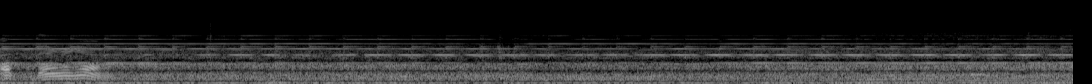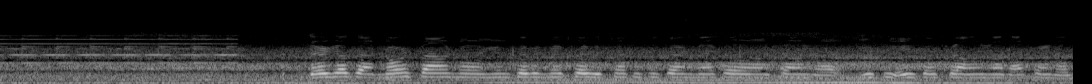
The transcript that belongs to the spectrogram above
Oh, there go. There goes that northbound uh, Union Pacific Mixway with Kansas City Southern Mexico on showing that UP ASO selling on that train as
